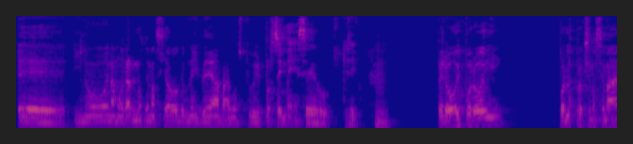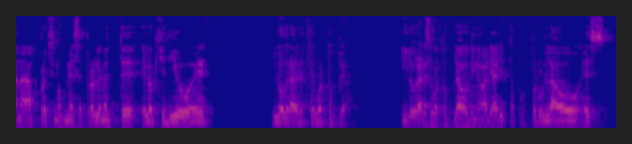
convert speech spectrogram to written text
eh, y no enamorarnos demasiado de una idea para construir por seis meses o qué sé yo. Mm. Pero hoy por hoy, por las próximas semanas, próximos meses, probablemente el objetivo es lograr este cuarto empleado. Y lograr ese cuarto empleado tiene varias aristas. Pues, por un lado es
